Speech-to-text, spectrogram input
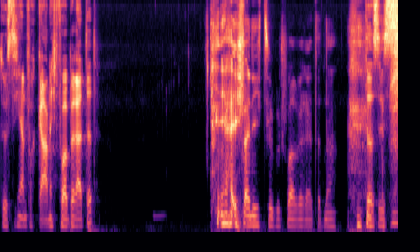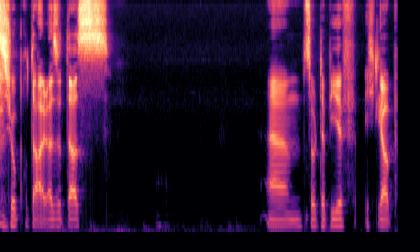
du hast dich einfach gar nicht vorbereitet. ja, ich war nicht so gut vorbereitet, ne? Das ist schon brutal. Also das ähm, sollte Bierf, ich glaube,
